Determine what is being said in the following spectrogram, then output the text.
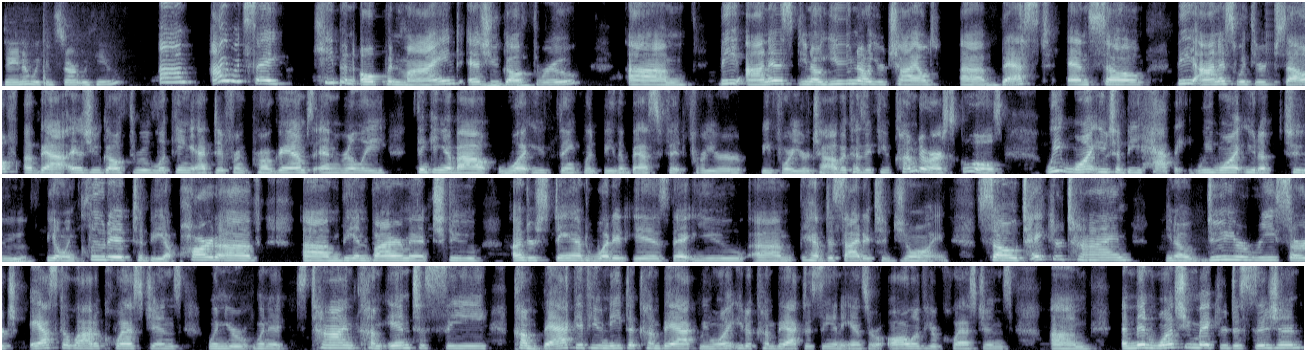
Dana, we can start with you. Um, I would say keep an open mind as you go through. Um, be honest. You know, you know your child uh, best, and so be honest with yourself about as you go through looking at different programs and really thinking about what you think would be the best fit for your before your child. Because if you come to our schools, we want you to be happy. We want you to, to mm-hmm. feel included, to be a part of um, the environment, to understand what it is that you um, have decided to join. So take your time, you know do your research ask a lot of questions when you're when it's time come in to see come back if you need to come back we want you to come back to see and answer all of your questions um, and then once you make your decision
